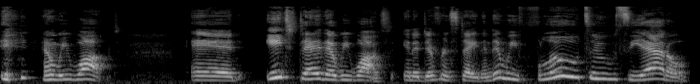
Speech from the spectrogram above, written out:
and, and we walked. And each day that we walked in a different state, and then we flew to Seattle,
